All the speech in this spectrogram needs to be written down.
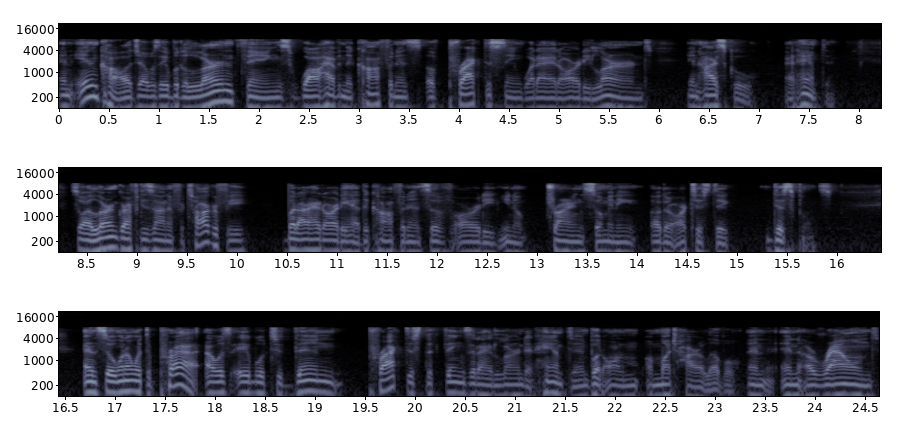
And in college, I was able to learn things while having the confidence of practicing what I had already learned in high school at Hampton. So I learned graphic design and photography, but I had already had the confidence of already, you know, trying so many other artistic disciplines. And so when I went to Pratt, I was able to then practice the things that I had learned at Hampton, but on a much higher level and, and around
